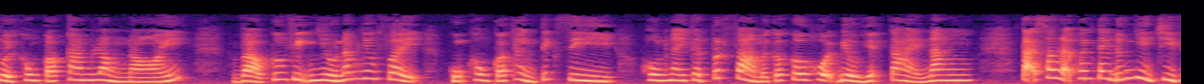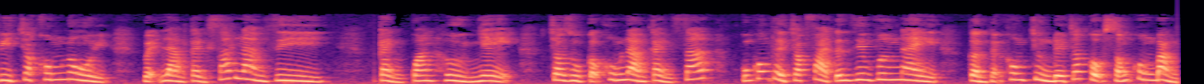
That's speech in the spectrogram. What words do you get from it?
tuổi không có cam lòng nói. Vào cương vị nhiều năm như vậy, cũng không có thành tích gì. Hôm nay thật vất vả mới có cơ hội biểu hiện tài năng. Tại sao lại khoanh tay đứng nhìn chỉ vì chọc không nổi? Vậy làm cảnh sát làm gì? Cảnh quan hừ nhẹ. Cho dù cậu không làm cảnh sát, cũng không thể chọc phải tên Diêm Vương này. Cẩn thận không chừng để cho cậu sống không bằng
